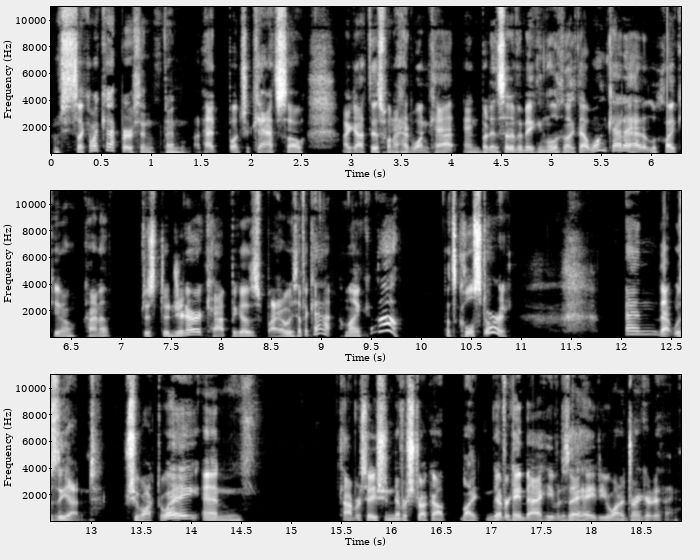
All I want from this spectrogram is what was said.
And she's like, I'm a cat person. And I've had a bunch of cats. So I got this one. I had one cat. And, but instead of it making it look like that one cat, I had it look like, you know, kind of just a generic cat because I always have a cat. I'm like, Oh, that's a cool story. And that was the end. She walked away and conversation never struck up, like never came back even to say, Hey, do you want to drink or anything?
